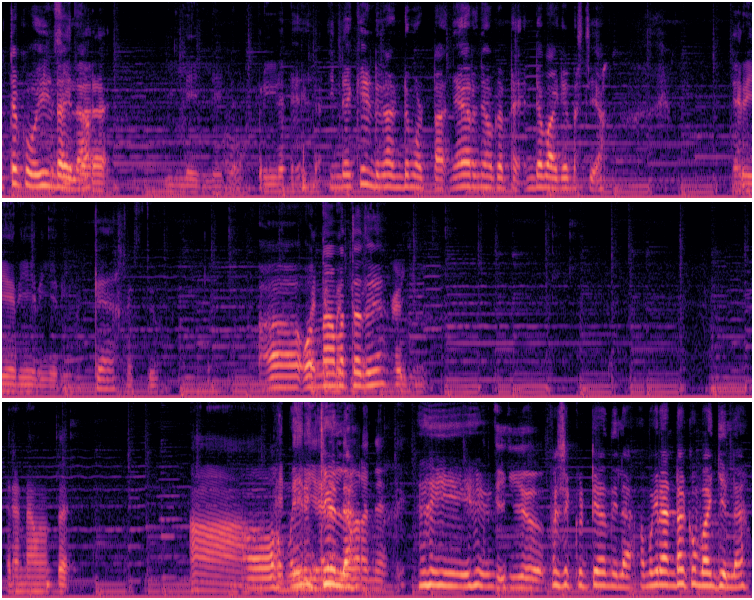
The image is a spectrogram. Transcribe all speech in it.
ഒറ്റ കോഴി ഉണ്ടായില്ല? ഇല്ല ഇല്ല ഇല്ല. ബ്രീഡ് ഇല്ല ഇന്ത്യയ്ക്ക് ഉണ്ട് രണ്ട് മുട്ട. ഞാൻ എറിഞ്ഞു നോക്കട്ടെ. എന്റെ ഭാഗ്യം ടെസ്റ്റ് ചെയ്യാം. എറി എറി എറി എറി. ഓക്കെ. ഒന്നാമത്തത് രണ്ടാമത്തെ? അയ്യോ. പക്ഷെ കുട്ടി വന്നില്ല. നമുക്ക് രണ്ടാക്കും ബാക്കിയില്ല.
